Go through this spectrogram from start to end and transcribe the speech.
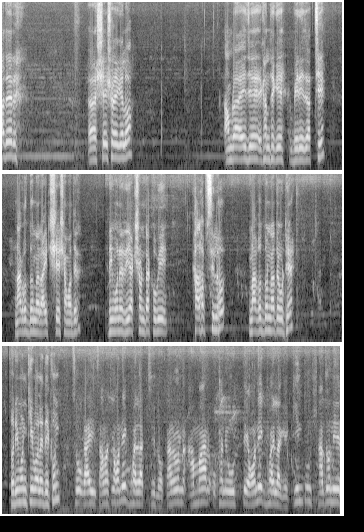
আমাদের শেষ হয়ে গেল। আমরা এই যে এখান থেকে বেরিয়ে যাচ্ছি। নাগরদোলনা রাইড শেষ আমাদের। রিমনের রিয়াকশনটা খুবই খারাপ ছিল নাগরদোনাতে উঠে। তো রিমন কি বলে দেখুন। সো গাইস আমাকে অনেক ভয় লাগছিল কারণ আমার ওখানে উঠতে অনেক ভয় লাগে কিন্তু সাজনের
